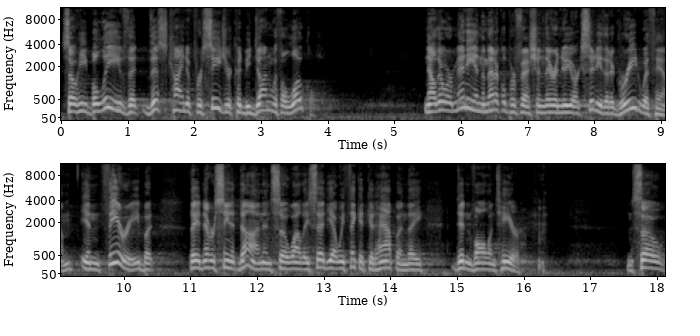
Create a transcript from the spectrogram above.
So he believed that this kind of procedure could be done with a local. Now, there were many in the medical profession there in New York City that agreed with him in theory, but they had never seen it done. And so while they said, yeah, we think it could happen, they didn't volunteer. And so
